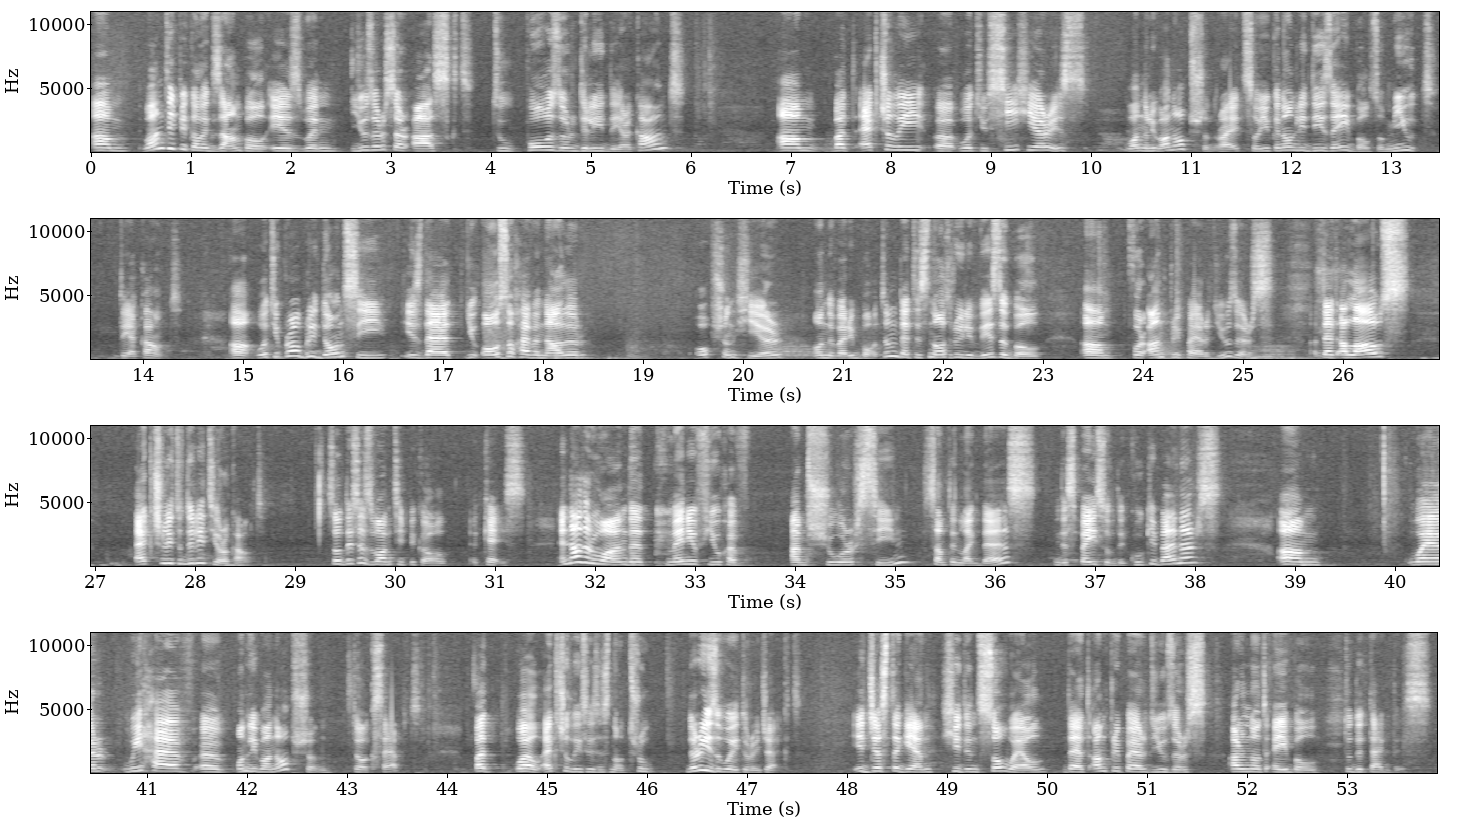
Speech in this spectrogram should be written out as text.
Um, one typical example is when users are asked to pause or delete their account, um, but actually uh, what you see here is only one option, right? So you can only disable, so mute the account. Uh, what you probably don't see is that you also have another option here on the very bottom that is not really visible um, for unprepared users that allows actually to delete your account. So this is one typical case. Another one that many of you have, I'm sure, seen, something like this, in the space of the cookie banners, um, where we have uh, only one option to accept, but, well, actually, this is not true. There is a way to reject. It's just, again, hidden so well that unprepared users are not able to detect this.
